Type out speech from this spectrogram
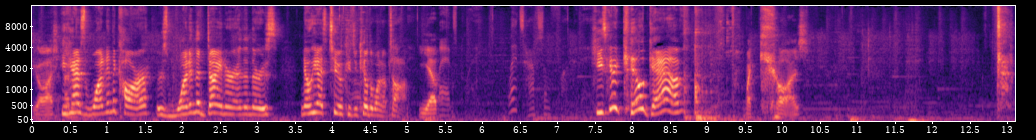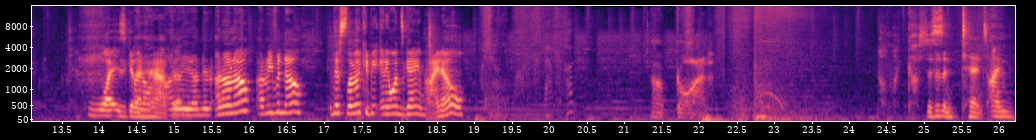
gosh. He I'm- has one in the car, there's one in the diner, and then there's. No, he has two because you killed the one up top. Yep. let's play. Let's have some fun today. He's gonna kill Gav! Oh my gosh. what is gonna don't, I, happen? don't under, I don't know. I don't even know. This literally could be anyone's game. I know. Oh, God. Oh my gosh, this is intense. I'm,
